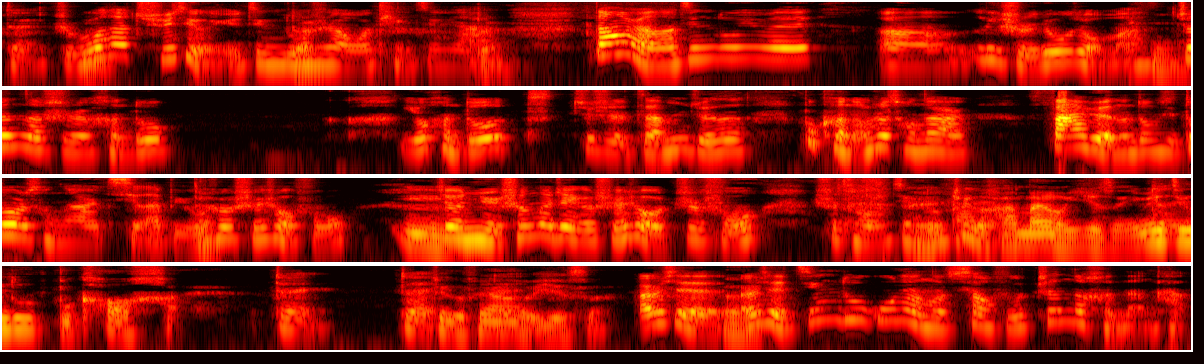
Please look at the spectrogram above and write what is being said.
对，只不过它取景于京都，是让我挺惊讶对的。当然了，京都因为呃历史悠久嘛，嗯真的是很多有很多就是咱们觉得不可能是从那儿发源的东西，都是从那儿起来。比如说水手服，嗯，就女生的这个水手制服是从京都。这个还蛮有意思，因为京都不靠海，对对，这个非常有意思。而且、嗯而且京都姑娘的校服真的很难看，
